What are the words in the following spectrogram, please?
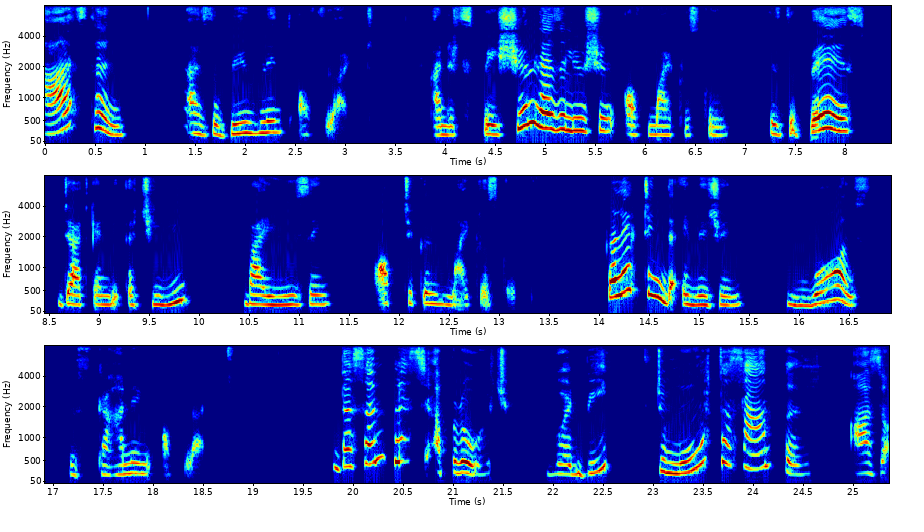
as thin as the wavelength of light and its spatial resolution of microscope is the best that can be achieved by using optical microscopy. Collecting the imaging involves the scanning of light. The simplest approach would be to move the sample as the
